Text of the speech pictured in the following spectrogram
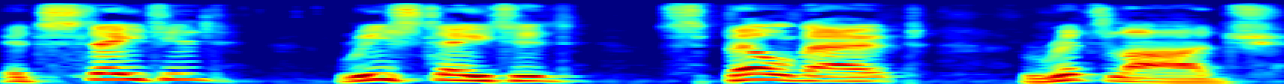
It's stated, restated, spelled out, writ large,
